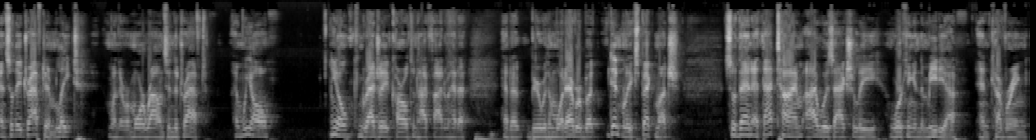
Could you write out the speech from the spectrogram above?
And so they drafted him late when there were more rounds in the draft. And we all, you know, congratulated Carlton, high fived him, had a, had a beer with him, whatever, but didn't really expect much. So then at that time, I was actually working in the media and covering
